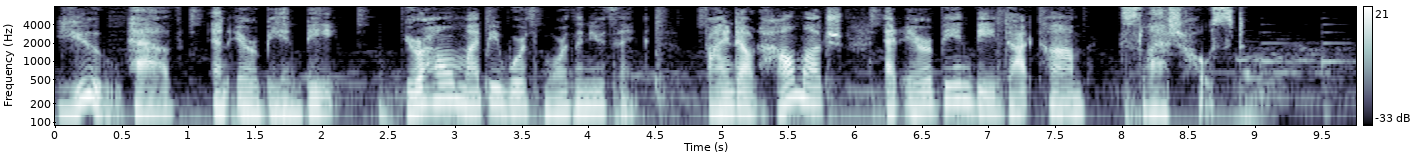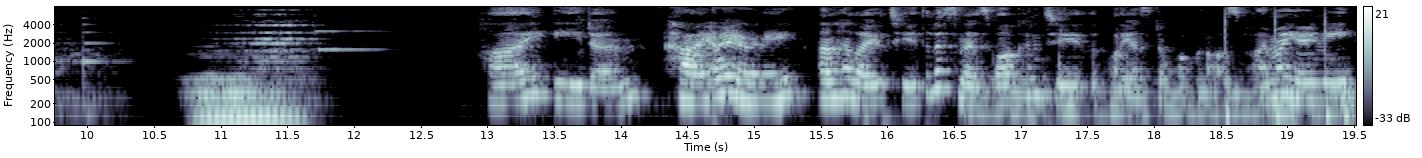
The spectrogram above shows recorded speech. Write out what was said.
you have an Airbnb. Your home might be worth more than you think. Find out how much at airbnb.com/slash host. Hi, Eden. Hi, Ione. And hello to the listeners. Welcome to the Polyester Podcast. I'm Ione,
